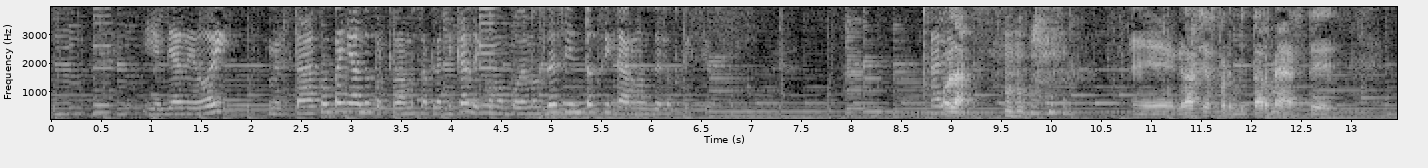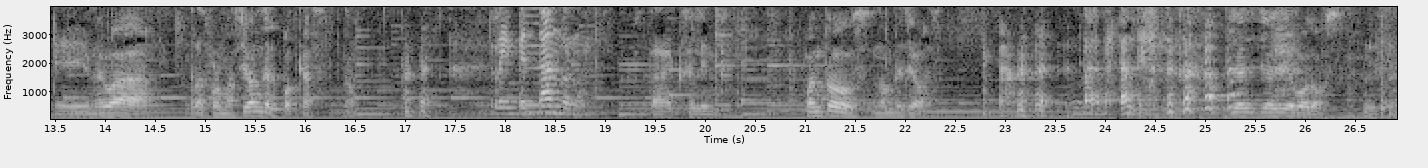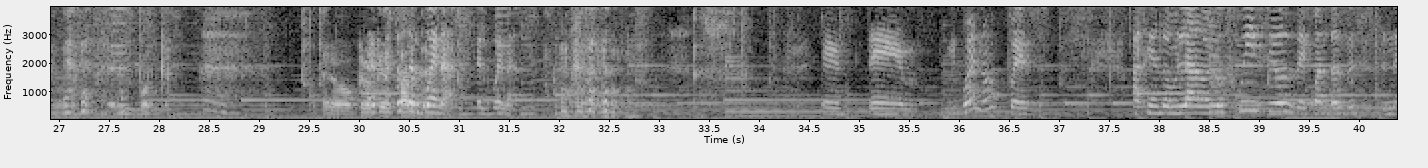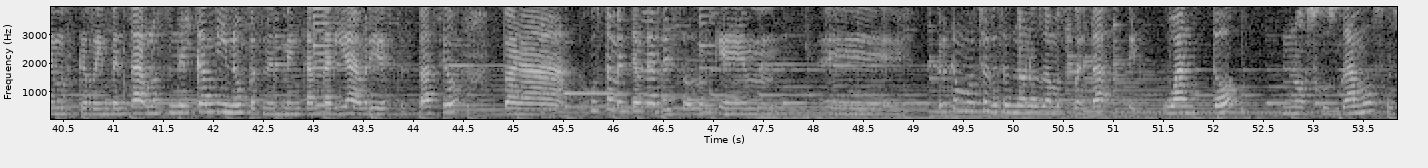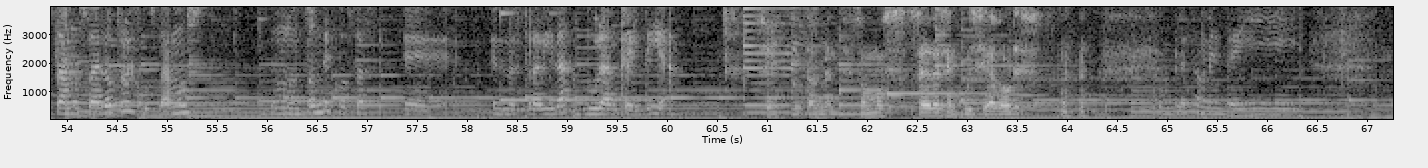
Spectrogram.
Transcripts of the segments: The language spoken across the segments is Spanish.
Y el día de hoy me está acompañando porque vamos a platicar de cómo podemos desintoxicarnos de los juicios. Hola. Eh, gracias por invitarme a este eh, nueva transformación del podcast, ¿no? Reinventándonos. Está excelente. ¿Cuántos nombres llevas? Bastantes. yo, llevo dos en el podcast. Pero creo que Esto es el buenas, el buenas. este, y bueno, pues haciendo un lado los juicios de cuántas veces tenemos que reinventarnos en el camino, pues me, encantaría abrir este espacio para justamente hablar de eso, porque eh, creo que muchas veces no nos damos cuenta de cuánto nos juzgamos, juzgamos al otro y juzgamos un montón de cosas eh, en nuestra vida durante el día. Sí, totalmente. Somos seres enjuiciadores. Completamente. Y,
